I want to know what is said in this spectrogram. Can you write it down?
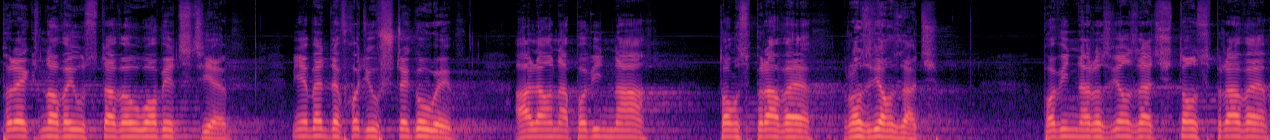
projekt nowej ustawy o łowiectwie nie będę wchodził w szczegóły, ale ona powinna tą sprawę rozwiązać. Powinna rozwiązać tą sprawę,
